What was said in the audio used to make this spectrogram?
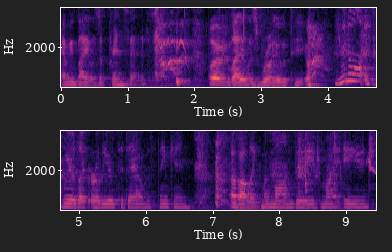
everybody was a princess, or everybody was royalty." Or You know, it's weird. Like earlier today, I was thinking about like my mom's age, my age,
